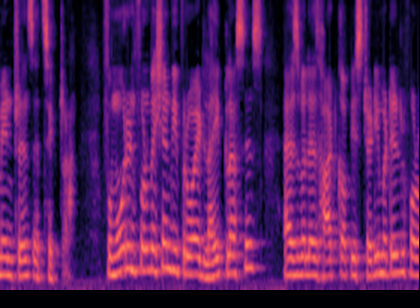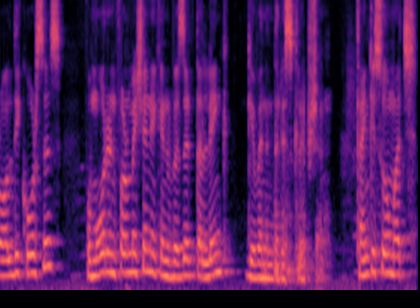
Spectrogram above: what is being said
m entrance etc for more information we provide live classes as well as hard copy study material for all the courses. For more information you can visit the link given in the description. Thank you so much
